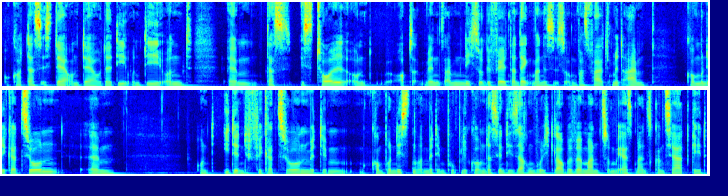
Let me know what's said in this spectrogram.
oh Gott, das ist der und der oder die und die und ähm, das ist toll und wenn es einem nicht so gefällt, dann denkt man, es ist irgendwas falsch mit einem. Kommunikation ähm, und Identifikation mit dem Komponisten und mit dem Publikum, das sind die Sachen, wo ich glaube, wenn man zum ersten Mal ins Konzert geht,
